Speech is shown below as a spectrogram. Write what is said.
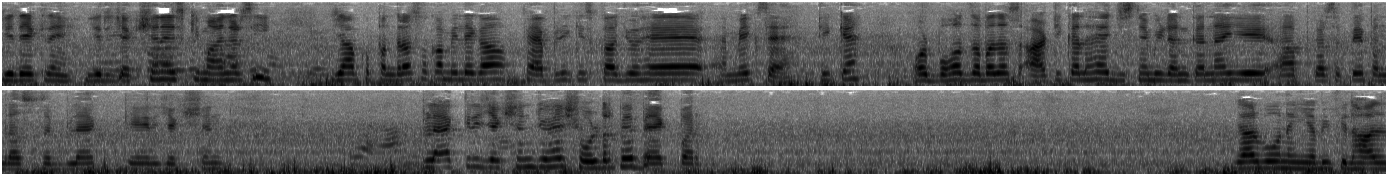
ये देख रहे हैं, ये रिजेक्शन है इसकी माइनर सी ये आपको 1500 का मिलेगा। फैब्रिक इसका जो है मिक्स है, ठीक है? और बहुत ज़बरदस्त आर्टिकल है, जिसने भी डन करना है, ये आप कर सकते हैं 1500 से ब्लैक के रिजेक्शन। ब्लैक के रिजेक्शन जो है, शोल्डर पे, बैक पर। यार, वो नहीं, अभी फ़िलहाल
